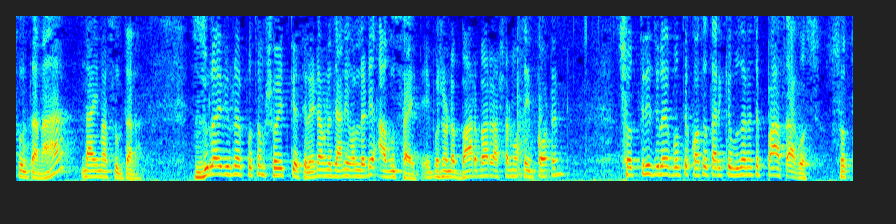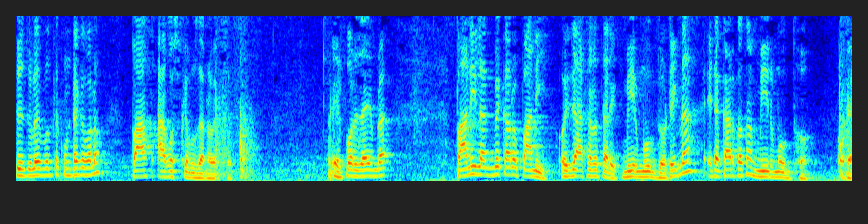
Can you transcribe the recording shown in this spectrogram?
সুলতানা হ্যাঁ? নাইমা সুলতানা। জুলাই বিপ্লবের প্রথম শহীদ কে ছিলেন? এটা আমরা জানি অলরেডি আবু সাইদ। এই প্রশ্নটা বারবার আসার মতো ইম্পর্টেন্ট ছত্রিশ জুলাই বলতে কত তারিখকে বোঝানো হয়েছে? পাঁচ আগস্ট। ছত্রিশ জুলাই বলতে কোনটাকে বলো? পাঁচ আগস্টকে বোঝানো হয়েছে। এরপরে যাই আমরা। পানি লাগবে কারও পানি? ওই যে আঠারো তারিখ, মীর মুগ্ধ, ঠিক না? এটা কার কথা? মীর মুগ্ধ। ওকে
